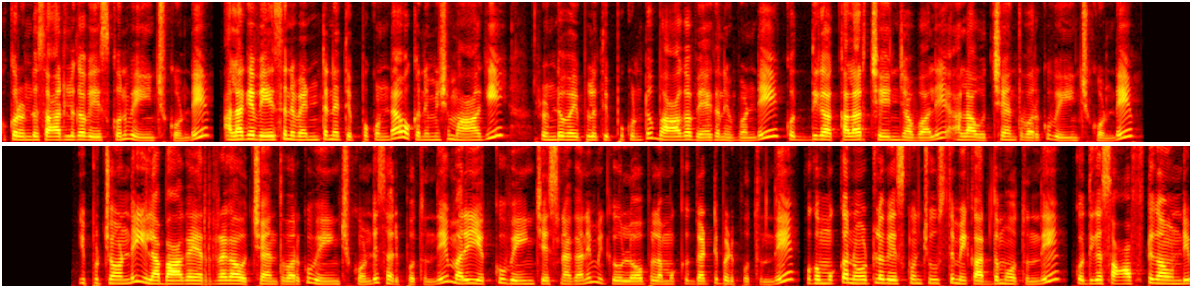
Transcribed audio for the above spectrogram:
ఒక రెండు సార్లుగా వేసుకొని వేయించుకోండి. అలాగే వేసిన వెంటనే తిప్పకుండా ఒక నిమిషం ఆగి రెండు వైపులు తిప్పుకుంటూ బాగా వేగనివ్వండి. కొద్దిగా కలర్ చేంజ్ అవ్వాలి. అలా వచ్చేంత వరకు వేయించుకోండి. ఇప్పుడు చూడండి ఇలా బాగా ఎర్రగా వచ్చేంత వరకు వేయించుకోండి సరిపోతుంది. మరి ఎక్కువ వేయించేసినా కానీ మీకు లోపల ముక్క గట్టి పడిపోతుంది. ఒక ముక్క నోట్లో వేసుకొని చూస్తే మీకు అర్థమవుతుంది. కొద్దిగా సాఫ్ట్గా ఉండి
